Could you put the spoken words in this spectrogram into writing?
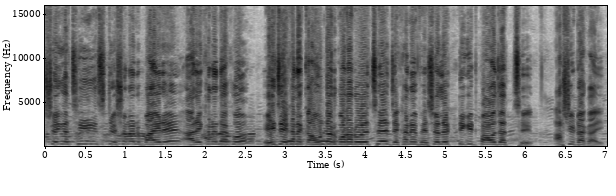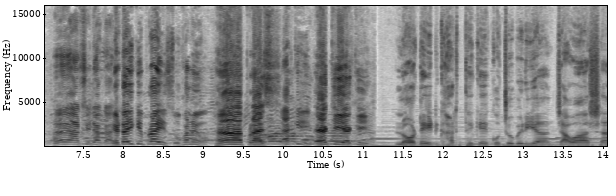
এসে গেছি স্টেশনের বাইরে। আর এখানে দেখো এই যে এখানে কাউন্টার করা রয়েছে যেখানে ভেসেলের টিকিট পাওয়া যাচ্ছে আশি টাকায়। হ্যাঁ আশি টাকা এটাই কি প্রাইস ওখানেও? হ্যাঁ প্রাইস একই? একই একই। লট এইট ঘাট থেকে কোচবেরিয়া যাওয়া আসা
